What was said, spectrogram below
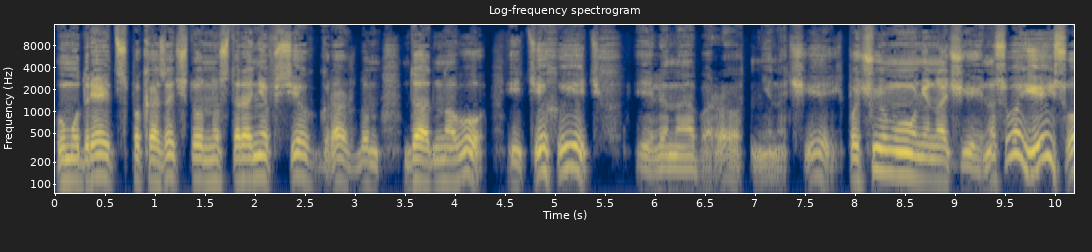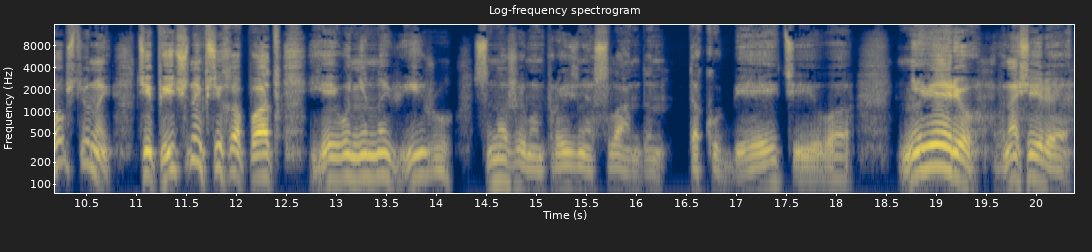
Умудряется показать, что он на стороне всех граждан до одного, и тех, и этих, или наоборот, не на чей. Почему не на чей? На своей, собственной. Типичный психопат. Я его ненавижу, — с нажимом произнес Ландон. Так убейте его. Не верю в насилие.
